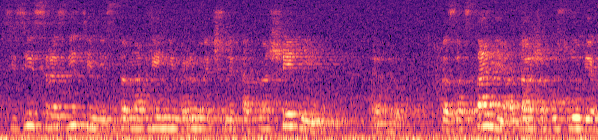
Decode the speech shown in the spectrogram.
В связи с развитием и становлением рыночных отношений э, в Казахстане, а также в условиях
